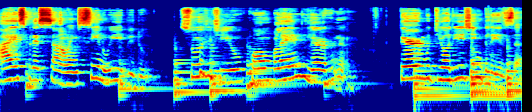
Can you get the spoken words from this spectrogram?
A expressão ensino híbrido surgiu com blend learner, termo de origem inglesa,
